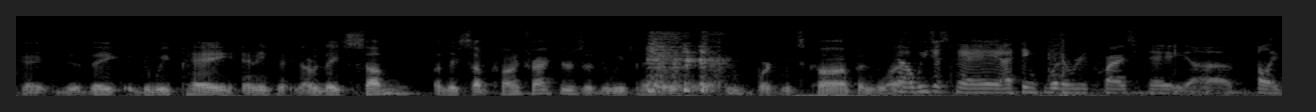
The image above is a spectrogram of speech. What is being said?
Okay, do they, do we pay anything, are they subbed, are they subcontractors, or do we pay workman's comp and like? No, we just pay, I think what are we required to pay, uh, probably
